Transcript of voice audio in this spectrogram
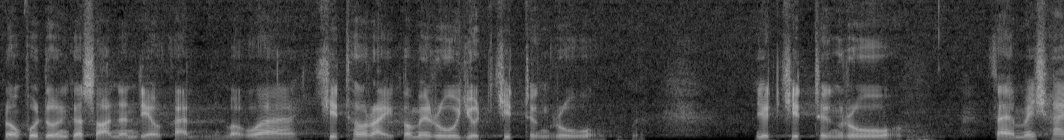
หลวงปู่ดูลก็สอนนันเดียวกัน บอกว่าคิดเท่าไหร่ก็ไม่รู้หยุดคิดถึงรู้ หยุดคิดถึงรู้ แต่ไม่ใช่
